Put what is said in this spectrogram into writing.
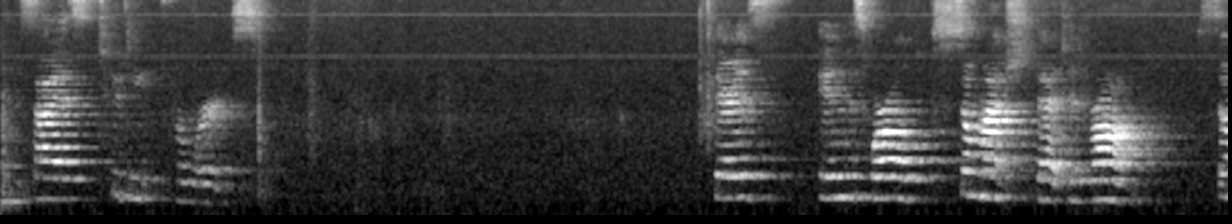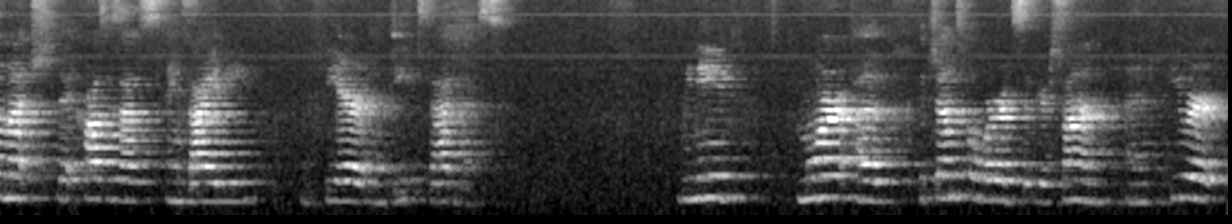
in sighs too deep for words. There is in this world so much that is wrong, so much that causes us anxiety and fear and deep sadness. We need more of the gentle words of your Son and fewer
